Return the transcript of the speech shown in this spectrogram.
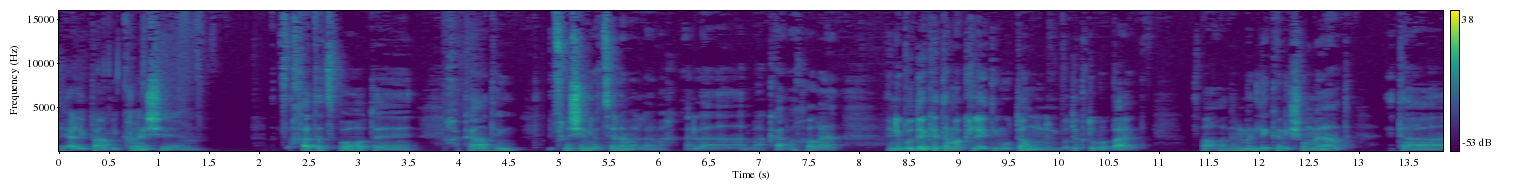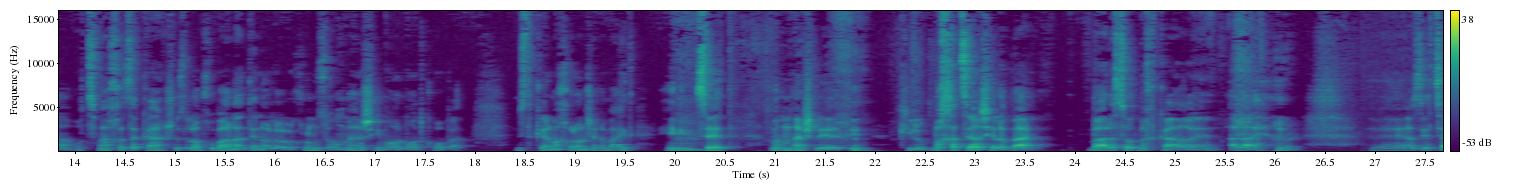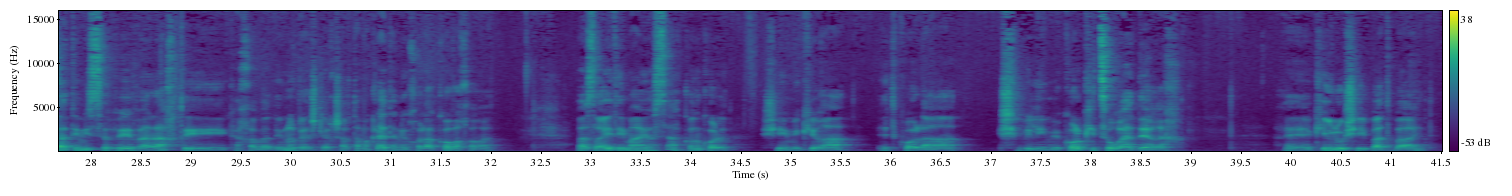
היה לי פעם מקרה ש... אחת הצבעות אה, חקרתי, לפני שאני יוצא למעקב אחריה, אני בודק את המקלט, אם הוא טעון, אני בודק אותו בבית. אז אני מדליק, אני שומע את העוצמה החזקה, כשזה לא מחובר לאנטנה לא לכלום, זה אומר שהיא מאוד מאוד קרובה. אני מסתכל מהחלון של הבית, היא נמצאת ממש לידי, כאילו בחצר של הבית. באה לעשות מחקר אה, עליי. ואז יצאתי מסביב והלכתי ככה בעדינות, ויש לי עכשיו את המקלט, אני יכול לעקוב אחריה. ואז ראיתי מה היא עושה. קודם כל, שהיא מכירה את כל השבילים וכל קיצורי הדרך, אה, כאילו שהיא בת בית,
